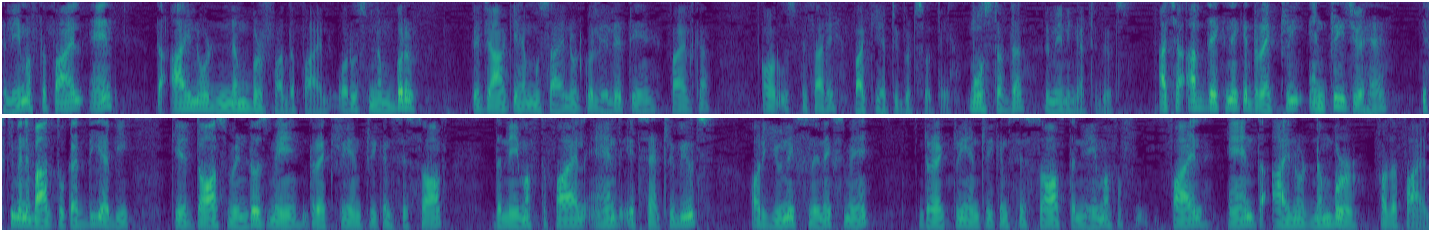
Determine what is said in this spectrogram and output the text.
the name of the file and the I node number for the file اور اس نمبر پہ جا کے ہم اس آئی نوڈ کو لے لیتے ہیں فائل کا اور اس پہ سارے باقی ایٹریبیوٹس ہوتے ہیں. Most of the remaining attributes اچھا اب دیکھنے کے ڈائریکٹری انٹری جو ہے، اس کی میں نے بات تو کر دی ابھی کہ ڈاس ونڈوز میں directory entry consist of the name of the file and its attributes اور یونکس لینکس میں directory entry consist of the name of file and the I node number for the file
